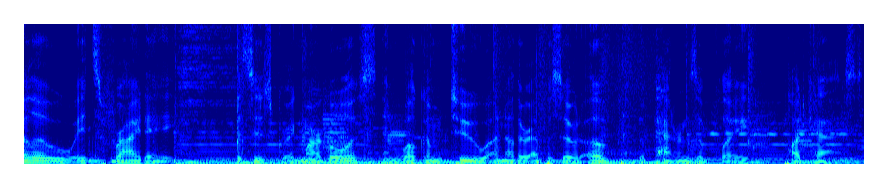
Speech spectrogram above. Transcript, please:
Hello, it's Friday. This is Greg Margolis, and welcome to another episode of the Patterns of Play podcast.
